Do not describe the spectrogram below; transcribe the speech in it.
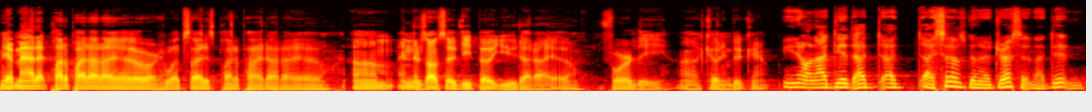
yeah, Matt at platypi.io. Our website is platypi.io, um, and there's also depotu.io for the uh, coding bootcamp. You know, and I did. I, I, I said I was going to address it, and I didn't.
